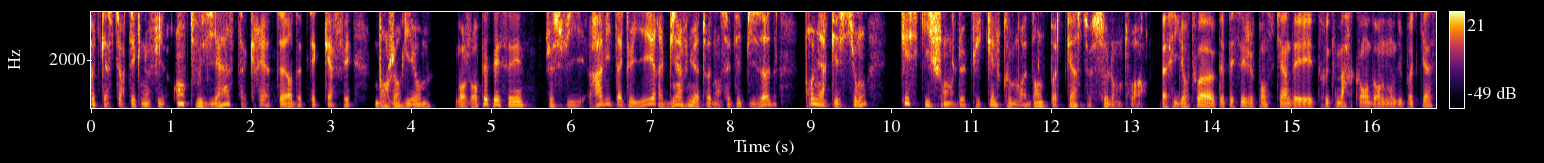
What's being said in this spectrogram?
podcasteur technophile enthousiaste, créateur de Tech Café. Bonjour Guillaume. Bonjour PPC. Je suis ravi de t'accueillir et bienvenue à toi dans cet épisode. Première question, qu'est-ce qui change depuis quelques mois dans le podcast selon toi? Bah figure-toi, PPC, je pense qu'un des trucs marquants dans le monde du podcast,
